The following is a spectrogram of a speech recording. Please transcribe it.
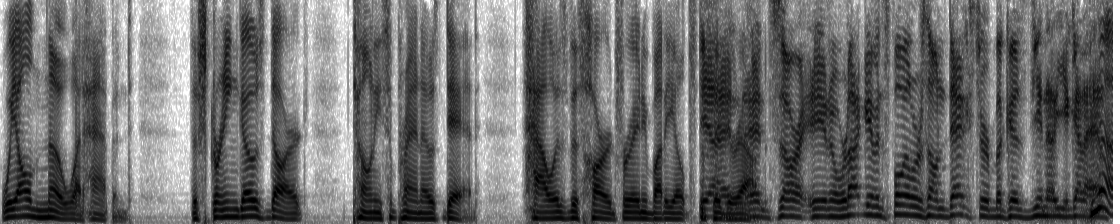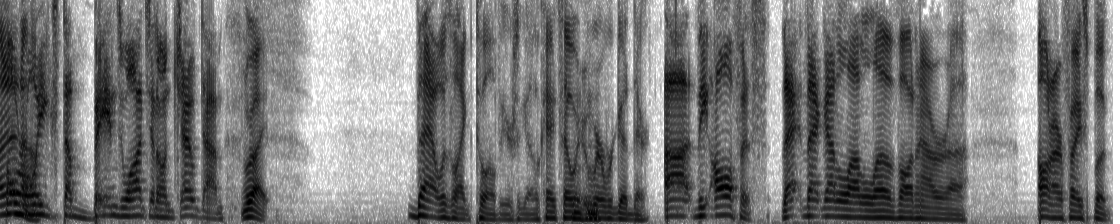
We all know what happened. The screen goes dark. Tony Soprano's dead. How is this hard for anybody else to Yeah, figure and, out? and sorry, you know, we're not giving spoilers on Dexter because you know you got to have No, no, four no. weeks to binge watch it on Showtime. right. That was like twelve years ago. Okay, so Mm-hmm. we're, we're good there. Uh, the Office that that got a lot of love on our uh, on our Facebook.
